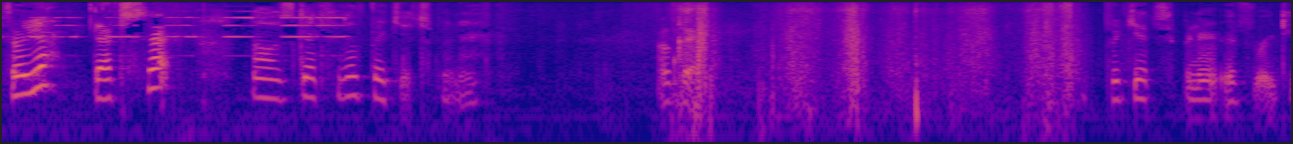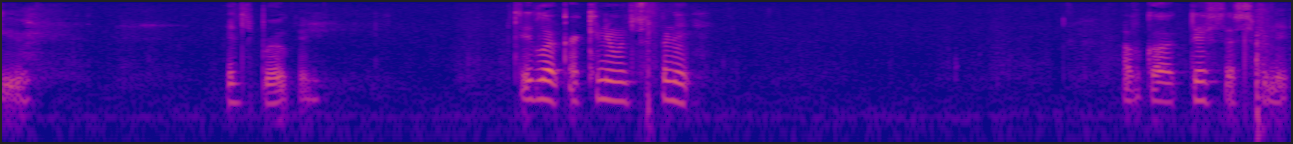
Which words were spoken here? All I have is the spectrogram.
So yeah, that's that. Now let's get to the fidget spinner. Okay fidget spinner is right here. It's broken. See, look, I can't even spin it. I've got this to spin it.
